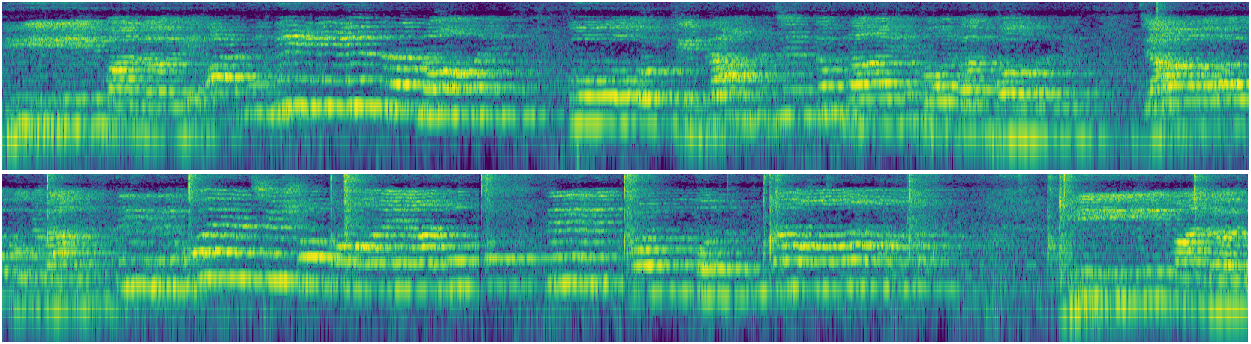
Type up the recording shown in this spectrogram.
হিমালয় আর নিদ্রা নয় কোটি প্রাণ চেতনায় বলা হয়। যাব ক্রান্তির হয়েছে সময়, আরও ভক্তির কর্মন্না হিমালয়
